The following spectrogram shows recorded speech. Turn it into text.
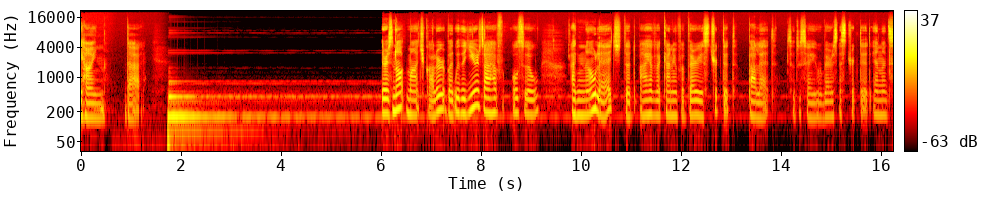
behind that. There's not much color, but with the years, I have also acknowledged that I have a kind of a very restricted palette, so to say, or very restricted. And it's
